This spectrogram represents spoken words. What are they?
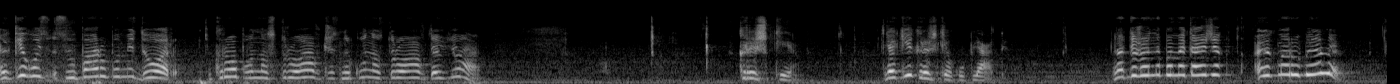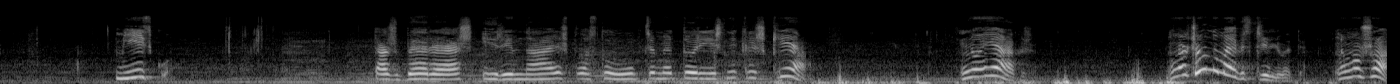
Якихось супару помідор, кропу настругав, чеснику настругав, та все. Кришки. Які кришки купляти? Ну ти ж не пам'ятаєш, як, як ми робили? Міську. Та ж береш і рівнаєш пласкогубцями торішні кришки. Ну як же? Ну чого воно має відстрілювати? Ну ну що?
